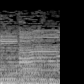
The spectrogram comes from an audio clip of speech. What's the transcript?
Bye.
